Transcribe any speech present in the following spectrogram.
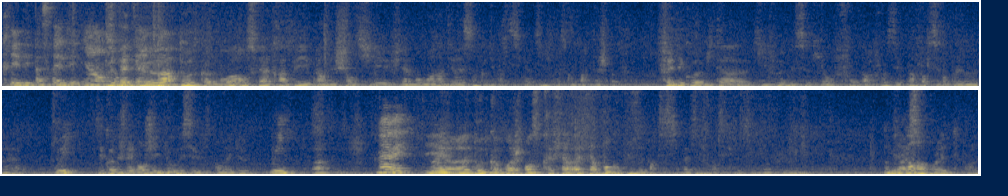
créer des passerelles, des liens sur territoires. que d'autres comme moi, on se fait attraper par des chantiers finalement moins intéressants que du participatif parce qu'on ne partage pas. Fait des cohabitats euh, qui veut, mais ceux qui en font parfois, c'est pas forcément pour les mêmes valeurs. Oui, C'est comme je vais manger bio, mais c'est juste pour ma gueule. oui. Voilà. Ouais, ouais. Et euh, d'autres comme moi, je pense, préféreraient faire beaucoup plus de participatif parce que c'est bien plus intéressant pour, les, pour, le-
